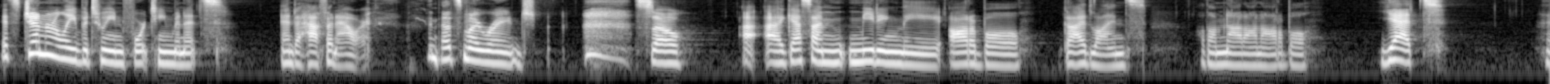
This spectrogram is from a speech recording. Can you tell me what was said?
it's generally between 14 minutes and a half an hour. that's my range. So I, guess I'm meeting the Audible guidelines, although I'm not on Audible yet. uh,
